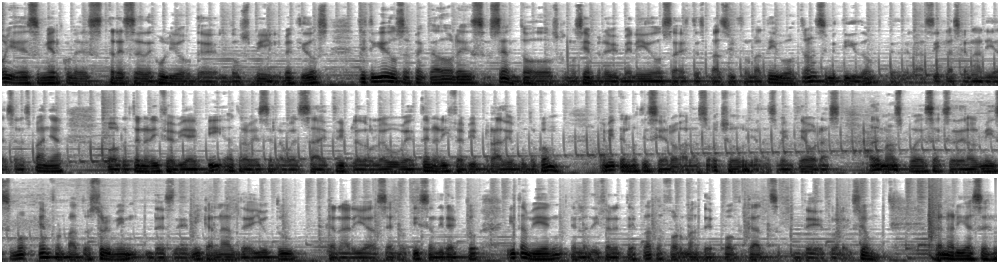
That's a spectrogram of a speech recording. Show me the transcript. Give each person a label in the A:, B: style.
A: Hoy es miércoles 13 de julio del 2022. Distinguidos espectadores, sean todos, como siempre, bienvenidos a este espacio informativo transmitido desde las Islas Canarias en España por Tenerife VIP a través de la website www.tenerifevipradio.com. Emite el noticiero a las 8 y a las 20 horas. Además, puedes acceder al mismo en formato streaming desde mi canal de YouTube, Canarias es Noticia en Directo, y también en las diferentes plataformas de podcasts de tu elección. Canarias es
